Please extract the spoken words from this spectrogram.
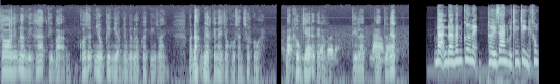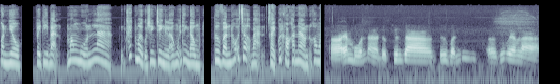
cho những đơn vị khác thì bạn có rất nhiều kinh nghiệm trong việc lập các kinh doanh và đặc biệt cái này trong khâu sản xuất của bạn. Bạn khống chế được cái đó thì là cái tốt nhất. Bạn Đoàn Văn Cương này, thời gian của chương trình thì không còn nhiều. Vậy thì bạn mong muốn là khách mời của chương trình là ông Nguyễn Thành Đồng tư vấn hỗ trợ bạn giải quyết khó khăn nào nữa không ạ? À, em muốn là được chuyên gia tư vấn uh, giúp em là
